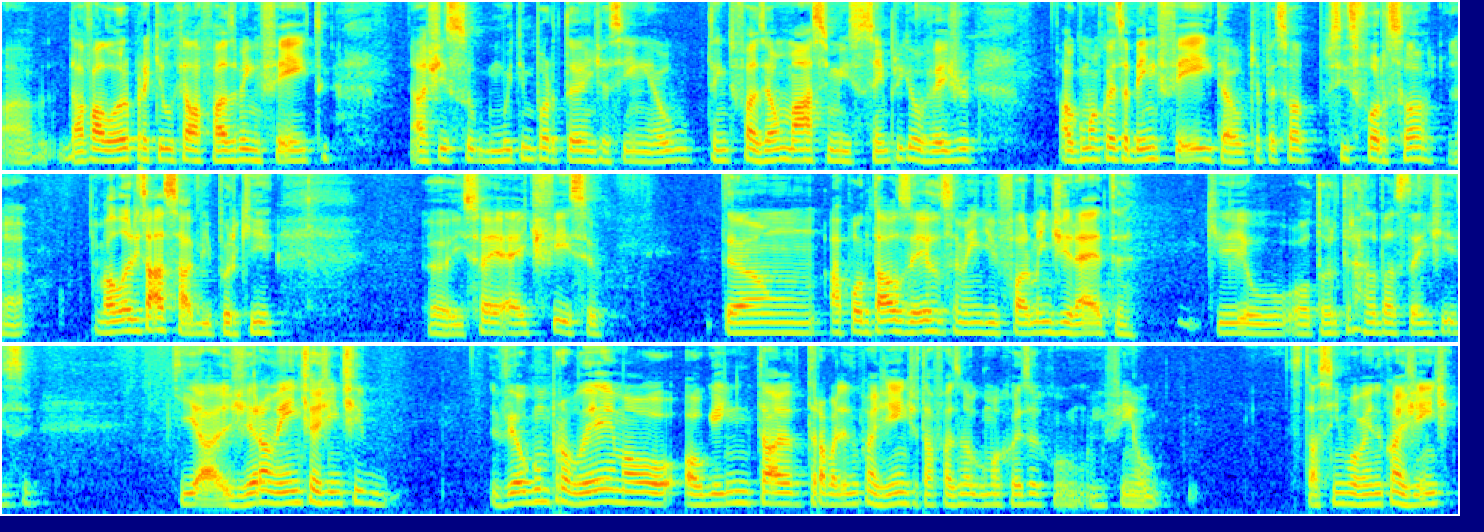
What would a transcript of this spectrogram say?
ah, dá valor para aquilo que ela faz bem feito. Acho isso muito importante, assim. Eu tento fazer ao máximo isso sempre que eu vejo alguma coisa bem feita, ou que a pessoa se esforçou É. valorizar, sabe? Porque ah, isso é, é difícil. Então, apontar os erros também de forma indireta, que o, o autor traz bastante isso. Que ah, geralmente a gente vê algum problema ou alguém tá trabalhando com a gente, ou tá fazendo alguma coisa com, enfim, está se envolvendo com a gente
